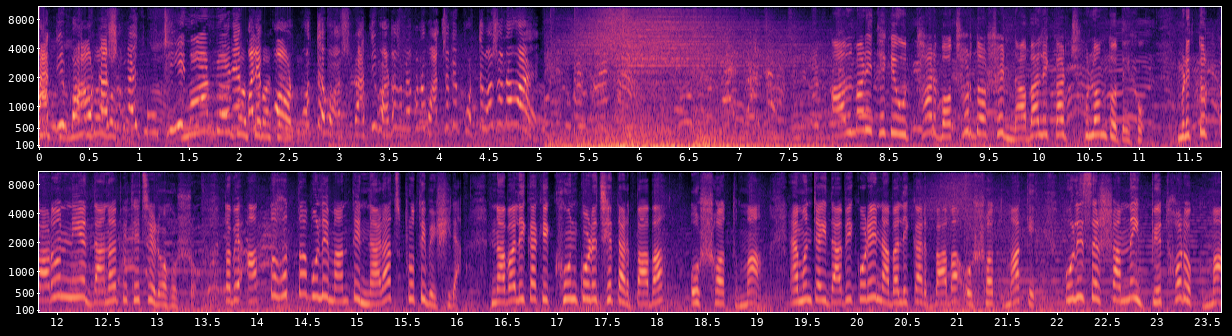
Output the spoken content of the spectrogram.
রাত্রি বারোটার সময় উঠিয়ে নিয়ে বেড়ে বলে পড় পড়তে বস রাত্রি বারোটার সময় কোনো বাচ্চাকে পড়তে আলমারি থেকে উদ্ধার বছর দশের নাবালিকার ঝুলন্ত দেহ। মৃত্যুর কারণ নিয়ে দানা পেতেছে রহস্য। তবে আত্মহত্যা বলে মানতে নারাজ প্রতিবেশীরা। নাবালিকাকে খুন করেছে তার বাবা ও সৎ মা। এমনটাই দাবি করে নাবালিকার বাবা ও সৎ মাকে পুলিশের সামনেই বেধড়ক মা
